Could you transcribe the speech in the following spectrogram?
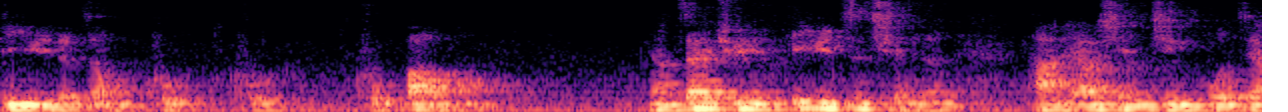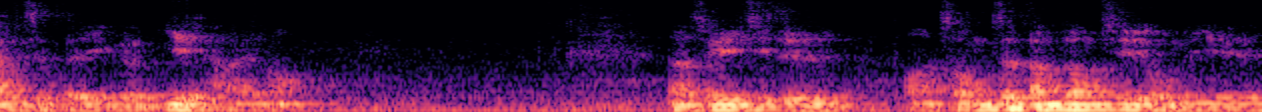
地狱的这种苦苦苦报哈。那在去地狱之前呢，他还要先经过这样子的一个业海哦。那所以其实。啊，从这当中，其实我们也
